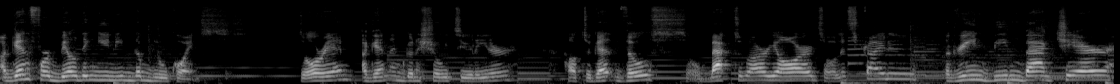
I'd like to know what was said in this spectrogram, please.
Again, for building, you need the blue coins. So again, I'm gonna show it to you later how to get those. So back to our yard. So let's try to the green bean bag chair.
